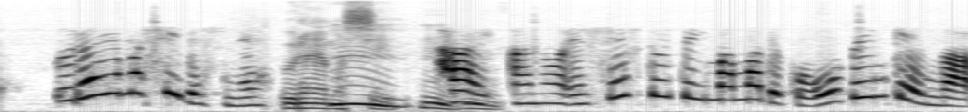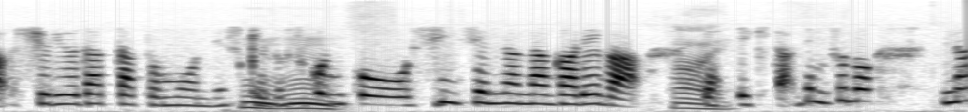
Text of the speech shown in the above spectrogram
け羨ましいですね。羨ましい、うん。はい、あの SF といって今までこう欧米圏が主流だったと思うんですけど、うんうんそこにこう新鮮な流れがはい。やってきた、でもその流れ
